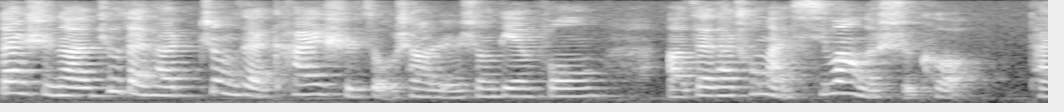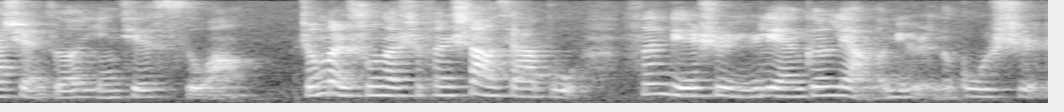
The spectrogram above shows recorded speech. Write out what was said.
但是呢，就在他正在开始走上人生巅峰。啊，在他充满希望的时刻，他选择迎接死亡。整本书呢是分上下部，分别是于连跟两个女人的故事。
